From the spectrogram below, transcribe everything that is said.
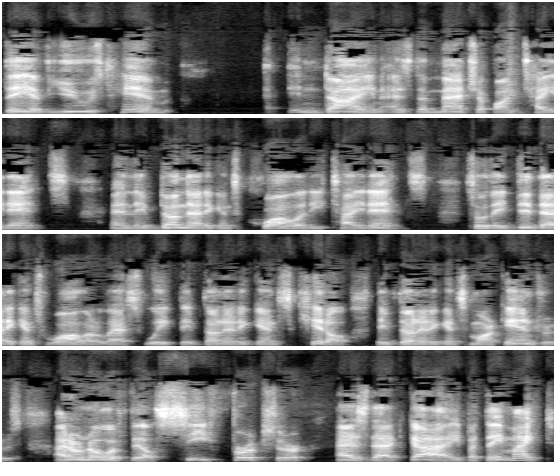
They have used him in dime as the matchup on tight ends, and they've done that against quality tight ends. So they did that against Waller last week. They've done it against Kittle. They've done it against Mark Andrews. I don't know if they'll see Firkser as that guy, but they might.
